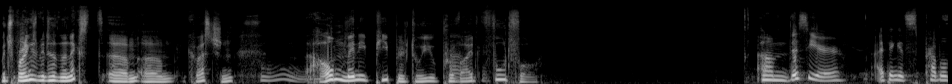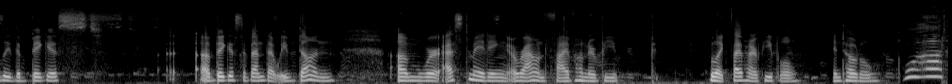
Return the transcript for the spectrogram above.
Which brings me to the next um, um, question: How many people do you provide okay. food for? Um, this year, I think it's probably the biggest, uh, biggest event that we've done. Um, we're estimating around 500 people, like 500 people in total. What?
